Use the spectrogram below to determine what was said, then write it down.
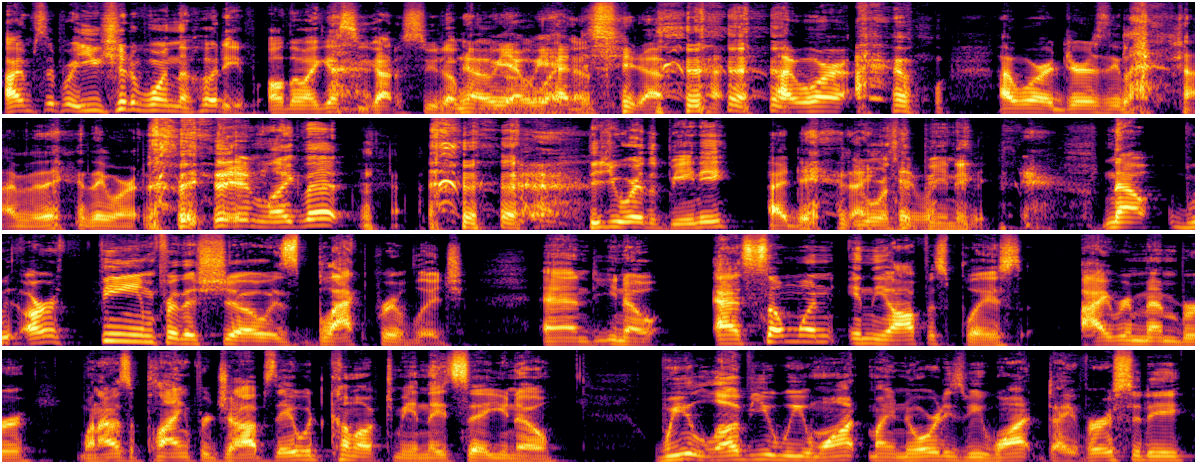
I'm surprised you should have worn the hoodie, although I guess you got to suit up. no, yeah, we had House. to suit up. I wore I, I, wore a jersey last time, but they, they weren't. they didn't like that. did you wear the beanie? I did. You I wore did the beanie. now, our theme for this show is black privilege, and you know, as someone in the office place, I remember when I was applying for jobs, they would come up to me and they'd say, you know, we love you, we want minorities, we want diversity.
